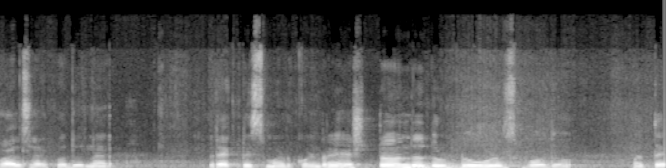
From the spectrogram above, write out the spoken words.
ಫಾಲ್ಸ್ ಹಾಕೋದನ್ನು ಪ್ರಾಕ್ಟೀಸ್ ಮಾಡಿಕೊಂಡ್ರೆ ಎಷ್ಟೊಂದು ದುಡ್ಡು ಉಳಿಸ್ಬೋದು. ಮತ್ತು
